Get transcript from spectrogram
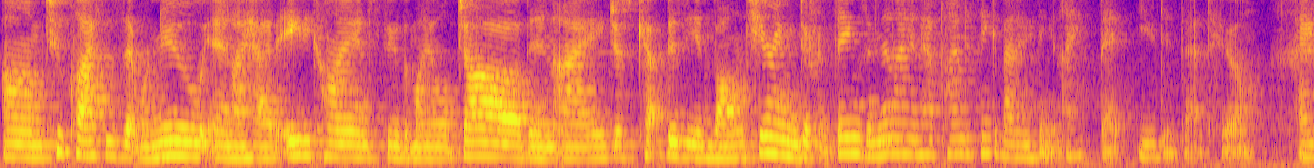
um, two classes that were new, and I had 80 clients through the, my old job, and I just kept busy and volunteering and different things, and then I didn't have time to think about anything. And I bet you did that too. I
